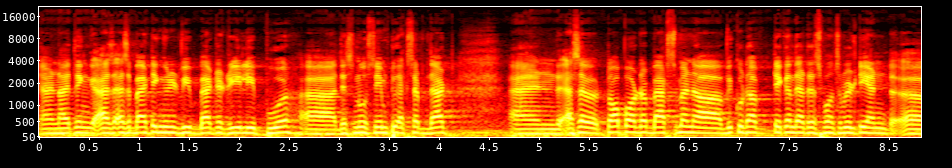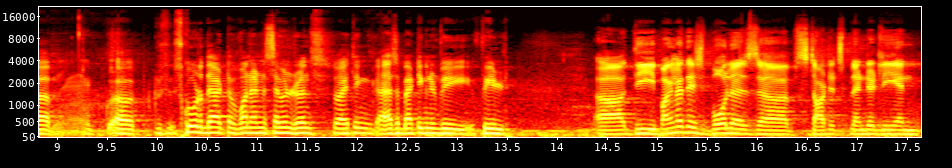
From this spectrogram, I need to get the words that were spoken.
and I think as, as a batting unit, we batted really poor. Uh, there's no shame to accept that. And as a top order batsman, uh, we could have taken that responsibility and uh, uh, scored that 107 runs. So I think as a batting unit, we failed. The Bangladesh bowlers started splendidly, and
